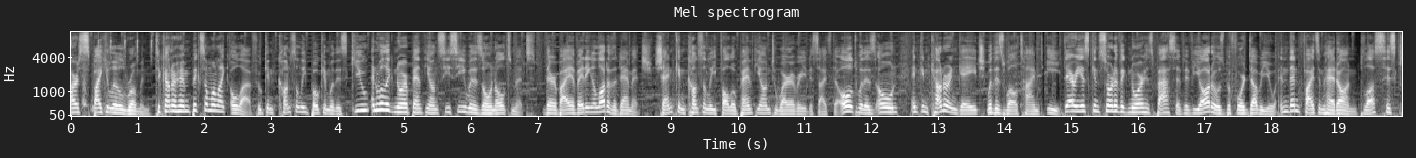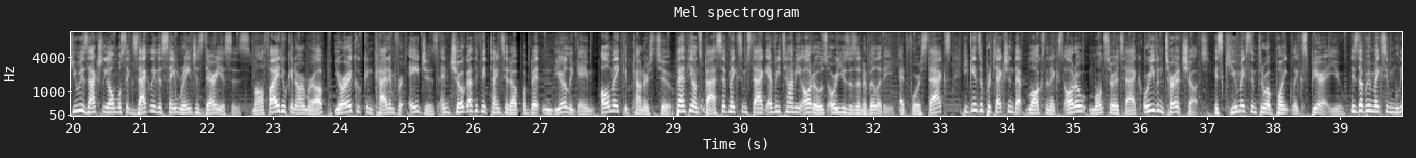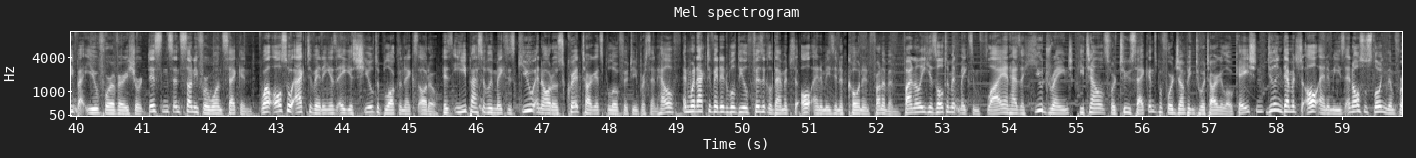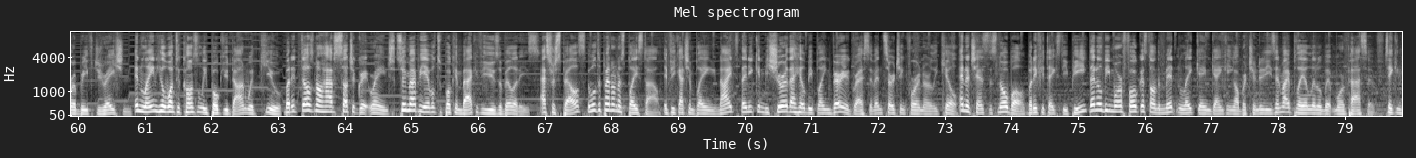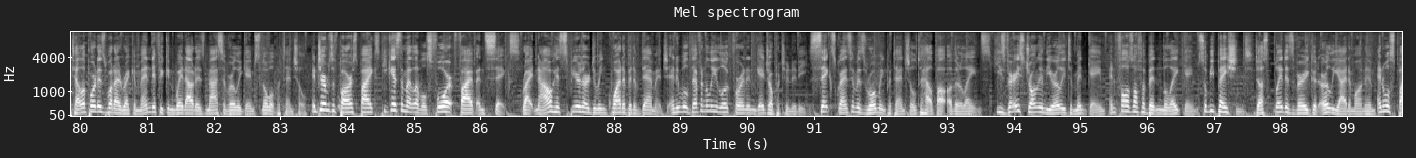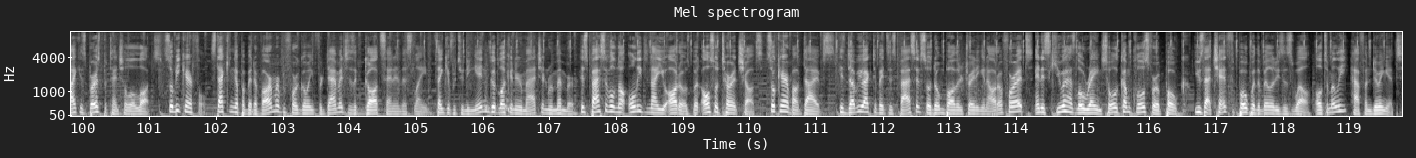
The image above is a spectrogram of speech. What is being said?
our spiky little Roman. To counter him, pick someone like Olaf, who can constantly poke him with his Q and will ignore Pantheon CC with his own ultimate, thereby evading a lot of the damage. Shen can constantly follow Pantheon to wherever he decides to ult with his own and can counter-engage with his well-timed E. Darius can sort of ignore his passive if he autos before W and then fights him head on. Plus, his Q is actually almost exactly the same range as Darius's. Malphite who can armor up, Yorick who can kite him for ages, and Cho'Gath if he tanks it up a bit in the early game, all make good counters too. Pantheon's passive makes him stack every time he autos or uses an ability. At 4 stacks, he gains a protection that blocks the next auto, monster attack, or even turret shot. His Q makes him throw a point-click spear at you. His W makes him leap at you for a very short distance and stun you for 1 second, while also activating his Aegis shield to block the next auto. His E passively makes his Q and autos crit targets below 15% health, and when activated will deal physical damage to all enemies in a cone in front of him. Finally, his ultimate makes him fly and has a huge range. He channels for 2 seconds before jumping to a target location, dealing damage to all enemies and also slowing them for a brief duration. In lane, he'll want to constantly poke you down with Q, but it does not have such a great range, so you might be able to poke him back if you use abilities. As for spells, it will depend on his playstyle. If you catch him playing Ignite, then you can be sure that he'll be playing very aggressive and searching for an early kill, and a chance to snowball, but if he takes TP, then he'll be more focused on the mid and late game ganking opportunities and might play a little bit more passive. Taking teleport is what I recommend if you can wait out his massive early game snowball potential. In terms of power spikes, he gets them at levels 4, 5, and 6. Right now, his spears are doing quite a bit of damage, and he will definitely look for an engage opportunity. 6 grants him his roaming potential to help out other lanes. He's very strong in the early to mid game, and falls off a bit in the late game, so be patient. Duskblade is a very good early item on him, and will spike his burst potential a lot, so be careful. Stacking up a bit of armor before going for damage is a godsend in this lane. Thank you for tuning in, good luck in your match, and remember, his passive will not only deny you autos, but also turret shots, so care about dives. His W activates his passive, so don't bother trading an auto for it, and his Q has low range, so he'll come close for a poke. Use that chance to poke with abilities as well. Ultimately, have fun doing it.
